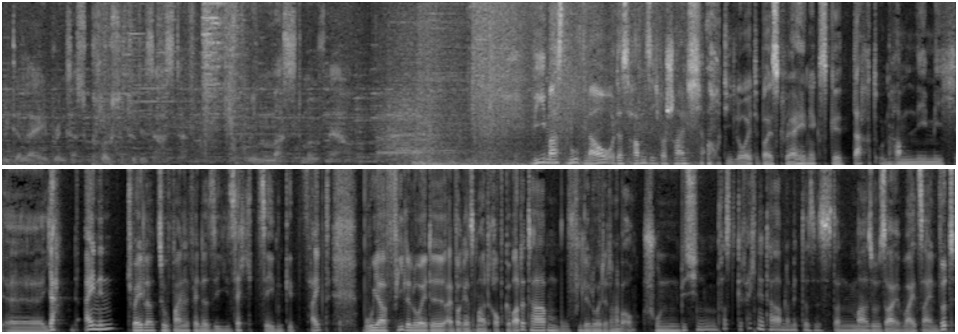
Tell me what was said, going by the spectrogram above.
we delay brings us closer to disaster. We must move now. Wie Must Move Now, das haben sich wahrscheinlich auch die Leute bei Square Enix gedacht und haben nämlich äh, ja einen Trailer zu Final Fantasy 16 gezeigt, wo ja viele Leute einfach jetzt mal drauf gewartet haben, wo viele Leute dann aber auch schon ein bisschen fast gerechnet haben damit, dass es dann mal so sei, weit sein wird.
